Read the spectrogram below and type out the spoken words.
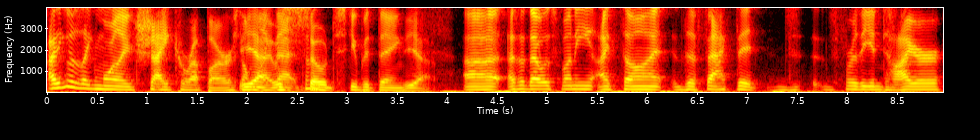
I think it was like more like Shai Karappa or something Yeah, like it was that. so- Some stupid thing. yeah, Uh, I thought that was funny. I thought the fact that z- for the entire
